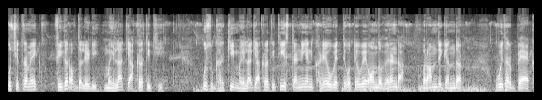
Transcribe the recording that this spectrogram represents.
उस चित्र में एक फिगर ऑफ़ द लेडी महिला की आकृति थी। उस घर की महिला की आकृति थी। स्टैंडिंग यानी खड़े हुए, होते हुए ऑन द वेरेंडा बरामदे के अंदर विद हर बैक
